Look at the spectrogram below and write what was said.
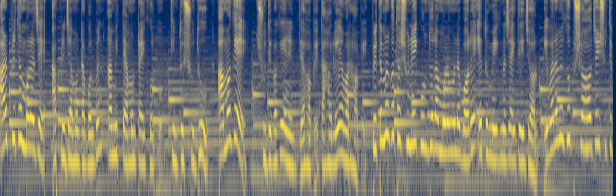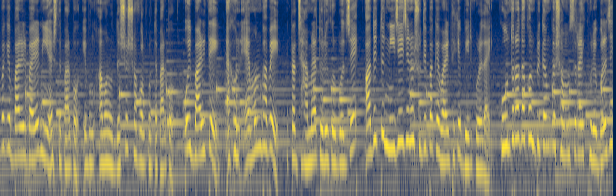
আর প্রীতম বলে যে, আপনি যেমনটা বলবেন, আমি তেমনটাই করব। কিন্তু শুধু আমাকে সুদীপাকে এনে দিতে হবে, তাহলেই আমার হবে। প্রীতমের কথা শুনেই কুন্তলা মনে মনে বলে, এ তো মেঘ না চাইতেই জল। এবার আমি খুব সহজেই সুদীপাকে বাড়ির বাইরে নিয়ে আসতে পারব এবং আমার উদ্দেশ্য সফল করতে পারব। ওই বাড়িতে এখন এমন ভাবে একটা ঝামেলা তৈরি করব যে আদিত্য নিজেই যেন সুদীপাকে বাড়ি থেকে বের করে দেয়। কুন্তলা তখন প্রীতমকে সমস্তটাই খুলে বলে যে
